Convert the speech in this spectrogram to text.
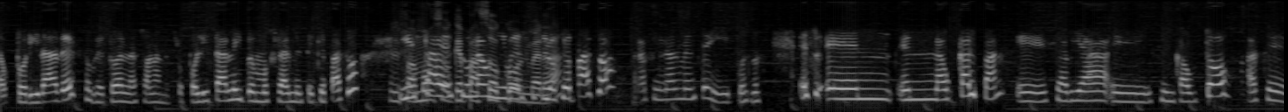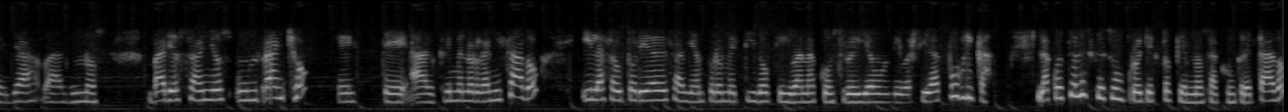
autoridades, sobre todo en la zona metropolitana, y vemos realmente qué pasó. El famoso qué pasó con, ¿verdad? Lo que pasó, ah, finalmente, y pues es, en, en Naucalpan eh, se había, se incautó hace ya algunos, varios años un rancho este, al crimen organizado, y las autoridades habían prometido que iban a construir ya una universidad pública. La cuestión es que es un proyecto que no se ha concretado,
